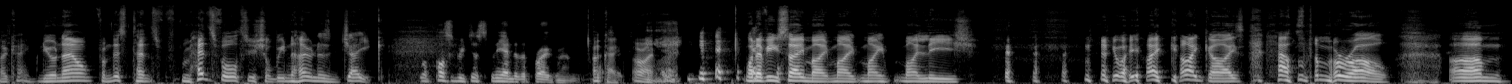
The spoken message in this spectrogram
Okay, you're now from this tense from henceforth you shall be known as Jake. Well, possibly just for the end of the program. Okay, all right. Whatever you say, my my my my liege. anyway, hi, hi guys. How's the morale? Um,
